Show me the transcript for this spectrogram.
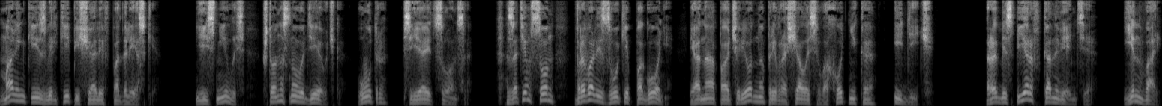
маленькие зверьки пищали в подлеске. Ей снилось, что она снова девочка. Утро, сияет солнце. Затем в сон врывались звуки погони, и она поочередно превращалась в охотника и дичь. Робеспьер в конвенте. Январь.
